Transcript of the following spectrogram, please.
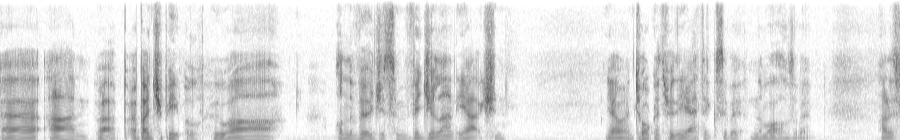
uh, and well, a bunch of people who are on the verge of some vigilante action, you know, and talking through the ethics of it and the morals of it. And it's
